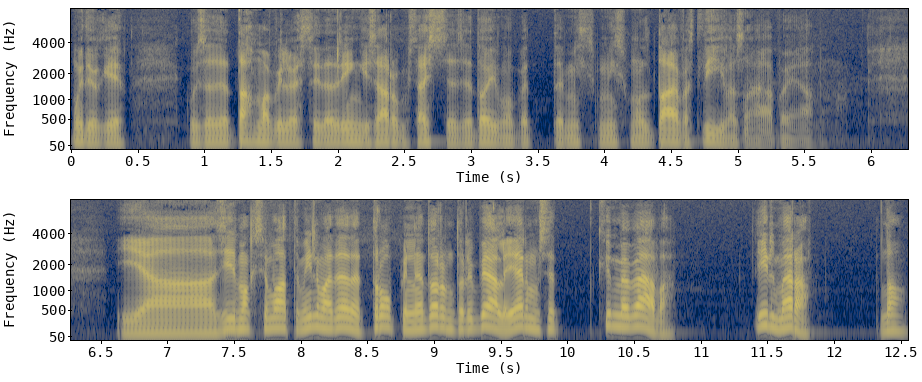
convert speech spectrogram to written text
muidugi, kui sa tahmapilvest sõidad ringi, sa aru, mis asja see toimub, et mis, mis mul taevast liiva sajab ja ja siis ma hakkasin vaatama ilmateadet, troopiline torm tuli peale, järgmised kümme päeva, ilm ära. noh,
